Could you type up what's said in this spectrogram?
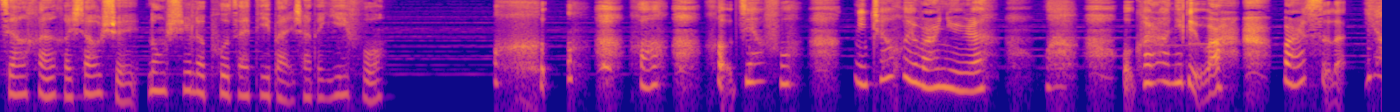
江汗和烧水弄湿了铺在地板上的衣服。好好奸夫，你真会玩女人，我我快让你给玩玩死了呀！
